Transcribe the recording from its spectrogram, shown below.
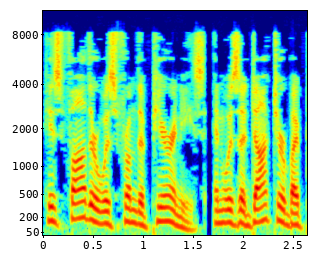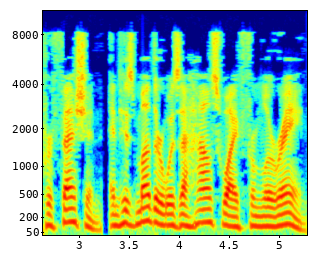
His father was from the Pyrenees, and was a doctor by profession, and his mother was a housewife from Lorraine.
